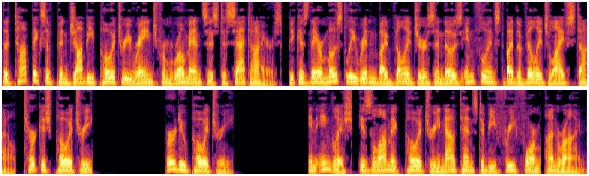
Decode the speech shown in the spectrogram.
The topics of Punjabi poetry range from romances to satires, because they are mostly written by villagers and those influenced by the village lifestyle. Turkish poetry Urdu poetry in English, Islamic poetry now tends to be free-form unrhymed.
